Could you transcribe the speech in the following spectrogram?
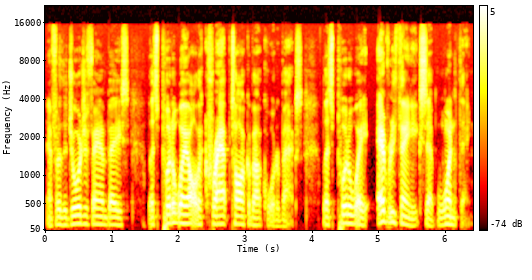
And for the Georgia fan base, let's put away all the crap talk about quarterbacks. Let's put away everything except one thing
